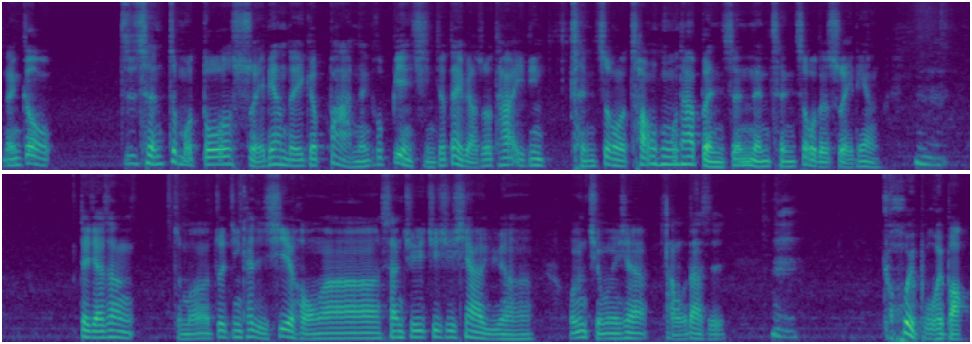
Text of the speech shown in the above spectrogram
能够。支撑这么多水量的一个坝能够变形，就代表说它一定承受了超乎它本身能承受的水量。嗯，再加上怎么最近开始泄洪啊，山区继续下雨啊，我们请问一下塔罗大师，嗯，会不会爆？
